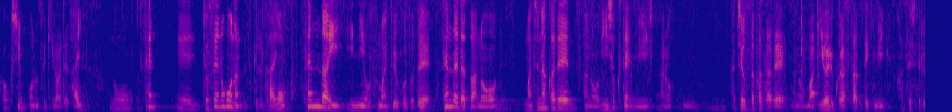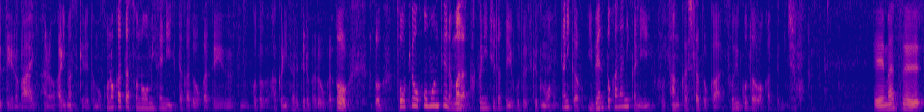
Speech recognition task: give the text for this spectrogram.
各新報の関川です。はい、あの仙えー女性の方なんですけれども、はい仙台にお住まいということで、仙台だとあの街中であの飲食店にあの立ち寄った方で、あのまあいわゆるクラスター的に発生しているというのが、はいあのありますけれども、この方そのお店に行ったかどうかということが確認されているかどうかと、あと東京訪問というのはまだ確認中だということですけれども、はい何かイベントか何かに参加したとかそういうことは分かっているんでしょうか？えーまず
